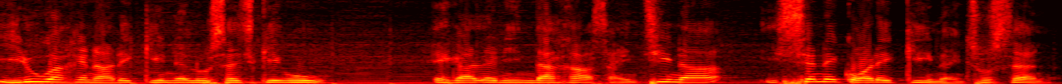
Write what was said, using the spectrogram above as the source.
irugarrenarekin elu zaizkigu, egalen indarra zaintzina izenekoarekin hain zuzen.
